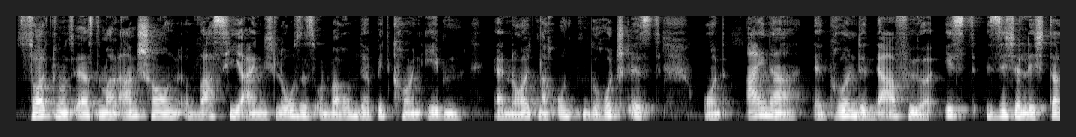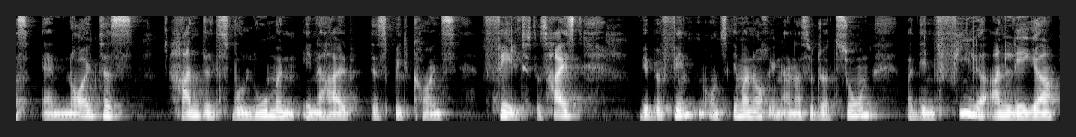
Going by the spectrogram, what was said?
sollten wir uns erst einmal anschauen, was hier eigentlich los ist und warum der Bitcoin eben erneut nach unten gerutscht ist. Und einer der Gründe dafür ist sicherlich das erneutes Handelsvolumen innerhalb des Bitcoins fehlt. Das heißt, wir befinden uns immer noch in einer Situation, bei dem viele Anleger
